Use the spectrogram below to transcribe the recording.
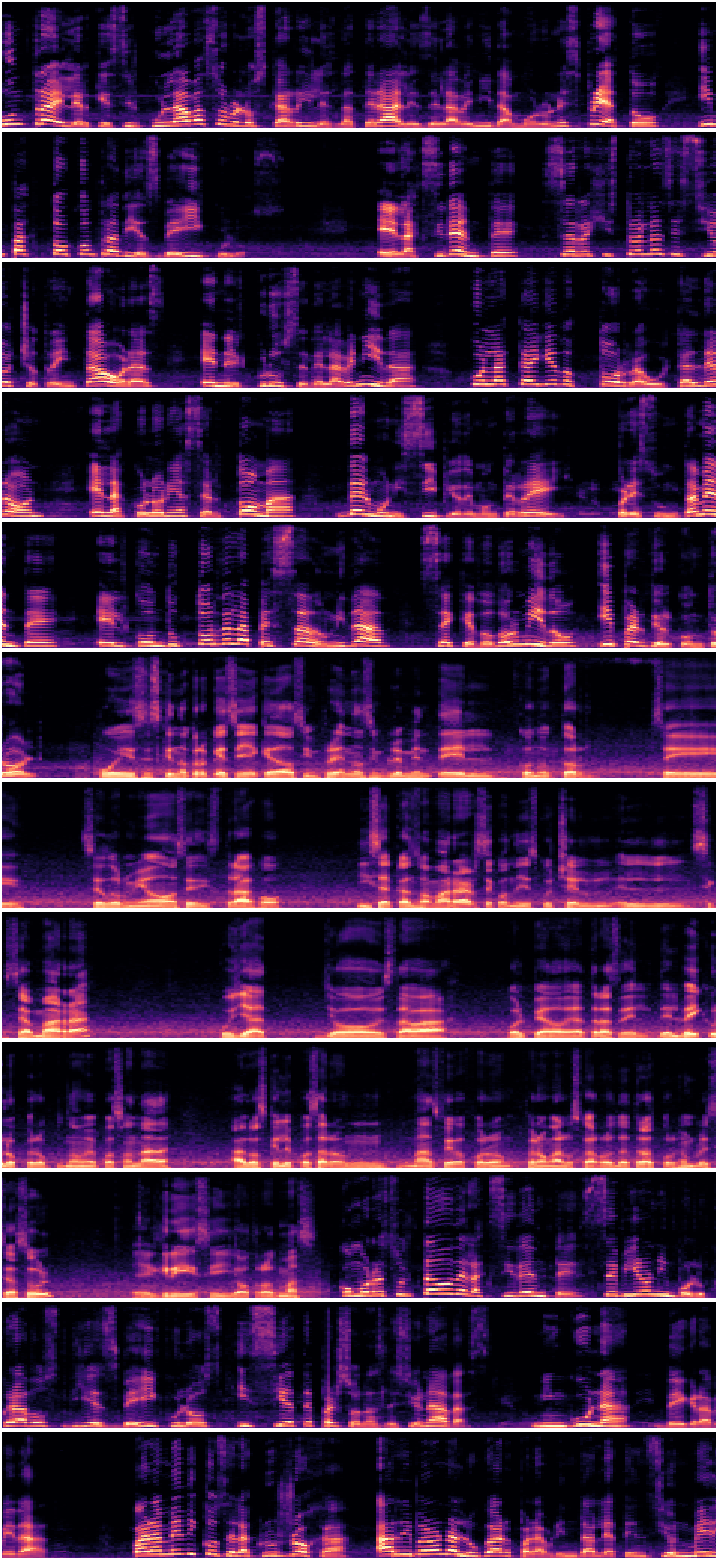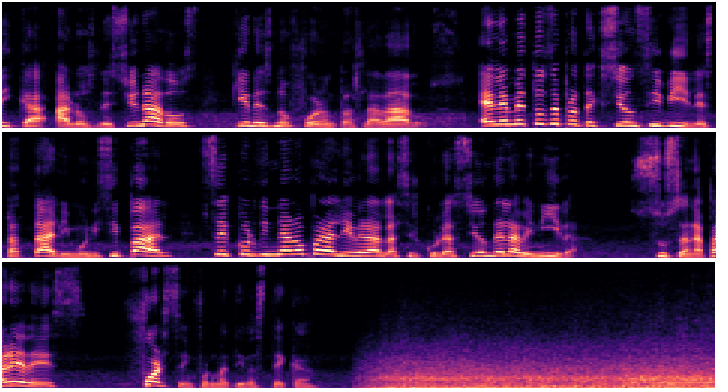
un tráiler que circulaba sobre los carriles laterales de la avenida Morones Prieto impactó contra 10 vehículos. El accidente se registró a las 18.30 horas en el cruce de la avenida con la calle Doctor Raúl Calderón en la colonia Certoma del municipio de Monterrey. Presuntamente, el conductor de la pesada unidad se quedó dormido y perdió el control. Pues es que no creo que se haya quedado sin freno, simplemente el conductor se, se durmió, se distrajo y se alcanzó a amarrarse. Cuando yo escuché el, el se amarra, pues ya yo estaba golpeado de atrás del, del, vehículo, pero pues no me pasó nada. A los que le pasaron más feo fueron, fueron a los carros de atrás, por ejemplo ese azul, el gris y otros más. Como resultado del accidente, se vieron involucrados 10 vehículos y 7 personas lesionadas, ninguna de gravedad. Paramédicos de la Cruz Roja arribaron al lugar para brindarle atención médica a los lesionados, quienes no fueron trasladados. Elementos de protección civil, estatal y municipal se coordinaron para liberar la circulación de la avenida. Susana Paredes, Fuerza Informativa Azteca.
